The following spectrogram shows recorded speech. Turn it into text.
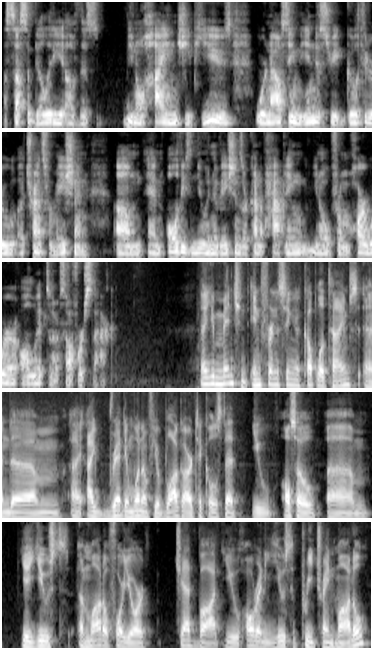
accessibility of this you know high-end GPUs, we're now seeing the industry go through a transformation, um, and all these new innovations are kind of happening, you know, from hardware all the way up to the software stack. Now you mentioned inferencing a couple of times, and um, I, I, read in one of your blog articles that you also um, you used a model for your chatbot. You already used a pre-trained model.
